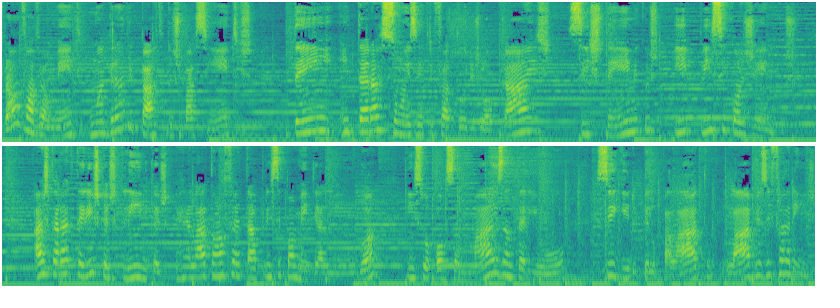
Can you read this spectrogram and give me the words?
Provavelmente, uma grande parte dos pacientes tem interações entre fatores locais, sistêmicos e psicogênicos. As características clínicas relatam afetar principalmente a língua, em sua porção mais anterior, seguido pelo palato, lábios e faringe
